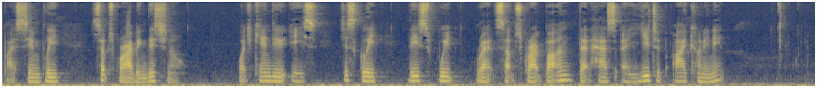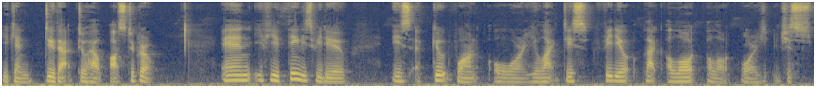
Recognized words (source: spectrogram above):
by simply subscribing this channel. What you can do is just click this with red subscribe button that has a YouTube icon in it. You can do that to help us to grow. And if you think this video is a good one or you like this video like a lot a lot or you just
